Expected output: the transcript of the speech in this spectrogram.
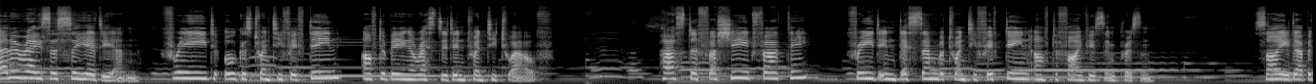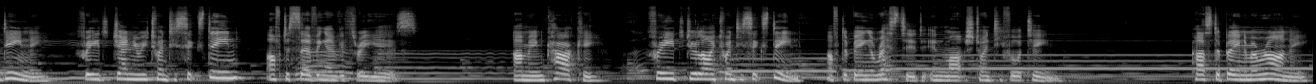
Alireza Seyyedian, freed August 2015 after being arrested in 2012. Pastor Farshid Fathi, freed in December 2015 after five years in prison. Saeed Abedini, freed January 2016 after serving over three years. Amin Khaki, freed July 2016 after being arrested in March 2014. Pastor Behnam Irani,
